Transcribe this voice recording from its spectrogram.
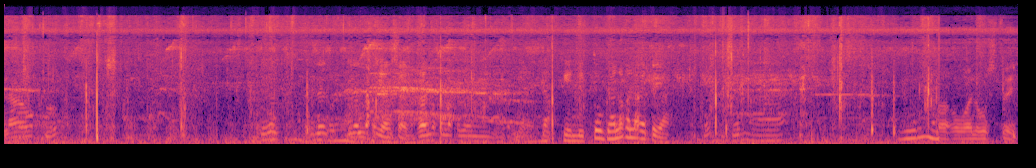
Malawak no? Ilan, ilan, ilan laki yan sir? Gano'n kalaki yan? Laki nito. Gano'n kalaki ito ya? Makakuha ng gusto eh.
